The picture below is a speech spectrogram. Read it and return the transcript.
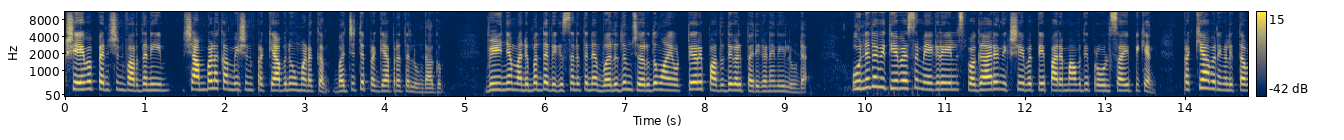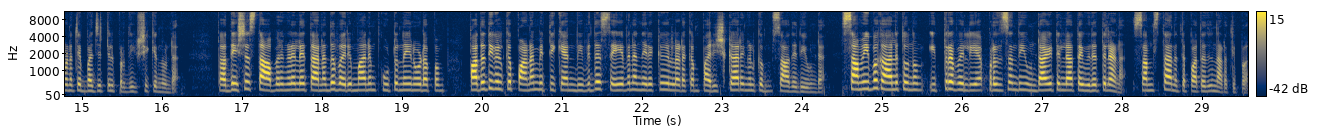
ക്ഷേമ പെൻഷൻ വർധനയും ശമ്പള കമ്മീഷൻ പ്രഖ്യാപനവുമടക്കം ബജറ്റ് പ്രഖ്യാപനത്തിൽ ഉണ്ടാകും. വിഴിഞ്ഞം അനുബന്ധ വികസനത്തിന് വലുതും ചെറുതുമായ ഒട്ടേറെ പദ്ധതികൾ പരിഗണനയിലുണ്ട്. ഉന്നത വിദ്യാഭ്യാസ മേഖലയിൽ സ്വകാര്യ നിക്ഷേപത്തെ പരമാവധി പ്രോത്സാഹിപ്പിക്കാൻ പ്രഖ്യാപനങ്ങൾ ഇത്തവണത്തെ ബജറ്റിൽ പ്രതീക്ഷിക്കുന്നുണ്ട്. തദ്ദേശ സ്ഥാപനങ്ങളിലെ തനത് വരുമാനം കൂട്ടുന്നതിനോടൊപ്പം പദ്ധതികൾക്ക് പണം എത്തിക്കാൻ വിവിധ സേവന നിരക്കുകളിലടക്കം പരിഷ്കാരങ്ങൾക്കും സാധ്യതയുണ്ട്. സമീപകാലത്തൊന്നും ഇത്ര വലിയ പ്രതിസന്ധി ഉണ്ടായിട്ടില്ലാത്ത വിധത്തിലാണ് സംസ്ഥാനത്ത് പദ്ധതി നടത്തിപ്പ്.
